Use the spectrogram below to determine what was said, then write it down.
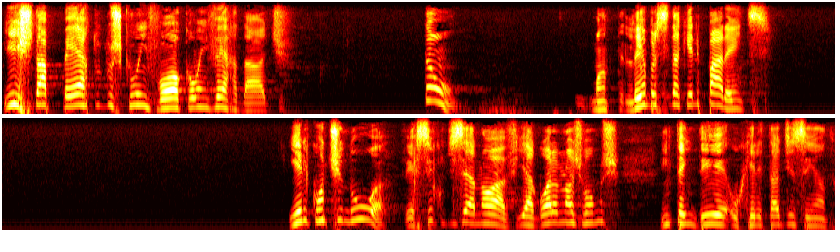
e está perto dos que o invocam em verdade. Então, lembre-se daquele parêntese. E ele continua, versículo 19, e agora nós vamos entender o que ele está dizendo.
